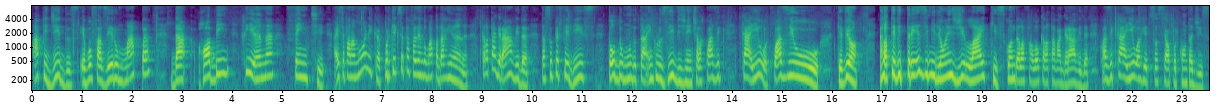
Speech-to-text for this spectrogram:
a pedidos, eu vou fazer o mapa da Robin Rihanna Fenty. Aí você fala, Mônica, por que, que você está fazendo o mapa da Rihanna? Porque ela está grávida, está super feliz, todo mundo tá. Inclusive, gente, ela quase caiu, quase o. Quer ver, ó? Ela teve 13 milhões de likes quando ela falou que ela estava grávida. Quase caiu a rede social por conta disso.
